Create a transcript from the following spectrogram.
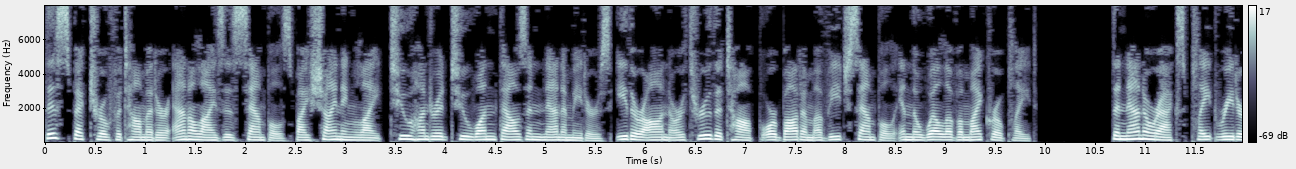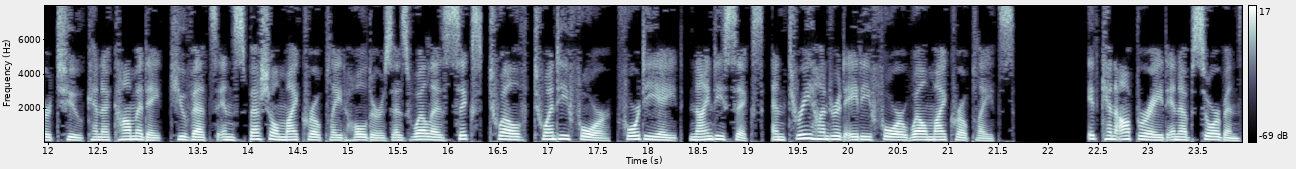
This spectrophotometer analyzes samples by shining light 200 to 1000 nanometers either on or through the top or bottom of each sample in the well of a microplate. The NanoRacks Plate Reader 2 can accommodate cuvettes in special microplate holders as well as 6, 12, 24, 48, 96, and 384 well microplates. It can operate in absorbance,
